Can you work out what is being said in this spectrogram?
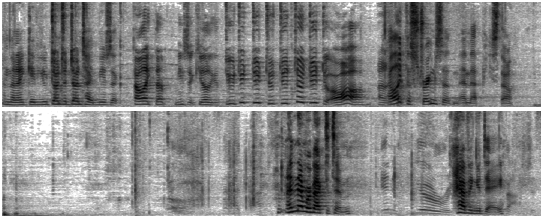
And then I give you dun dun dun type music. I like that music. You like do do do do do do do do. Oh, I like the strings in, in that piece though. And then we're back to Tim having a day. fascist.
